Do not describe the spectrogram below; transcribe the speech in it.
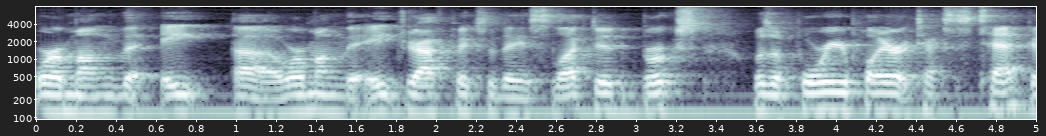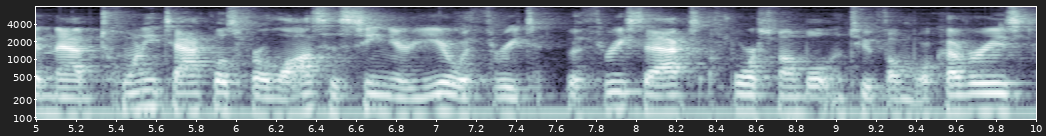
were among the eight uh, were among the eight draft picks that they selected. Brooks was a four-year player at Texas Tech and nabbed 20 tackles for loss his senior year with three t- with three sacks, a forced fumble, and two fumble recoveries.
